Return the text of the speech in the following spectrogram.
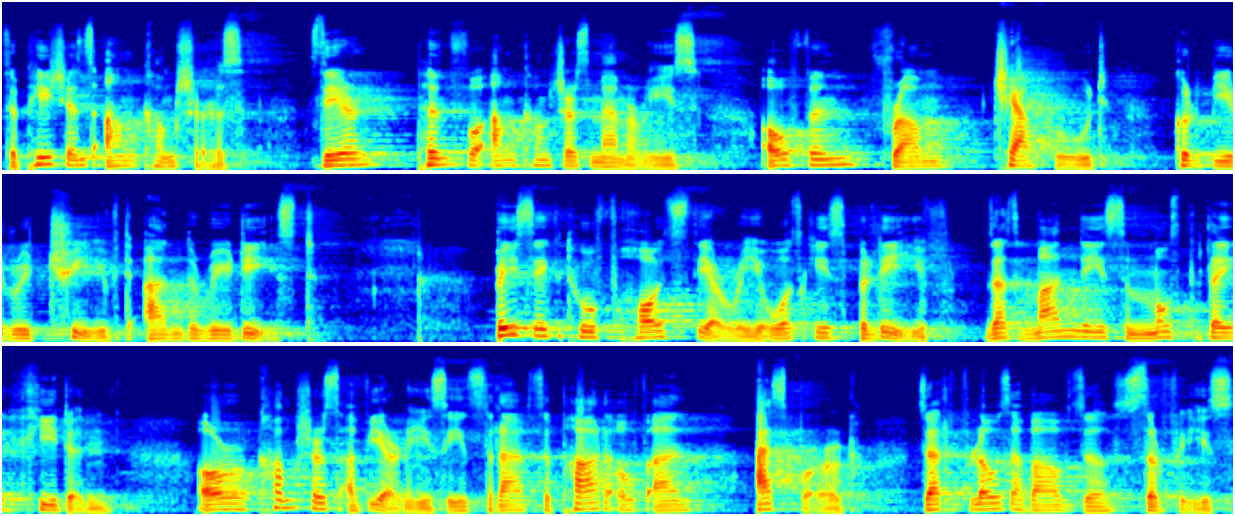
the patient's unconscious, their painful unconscious memories, often from childhood, could be retrieved and released. Basic to Freud's theory was his belief that mind is mostly hidden, or conscious awareness is like the part of an iceberg that flows above the surface.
